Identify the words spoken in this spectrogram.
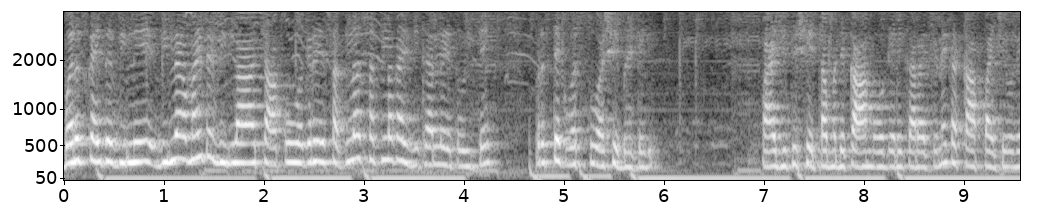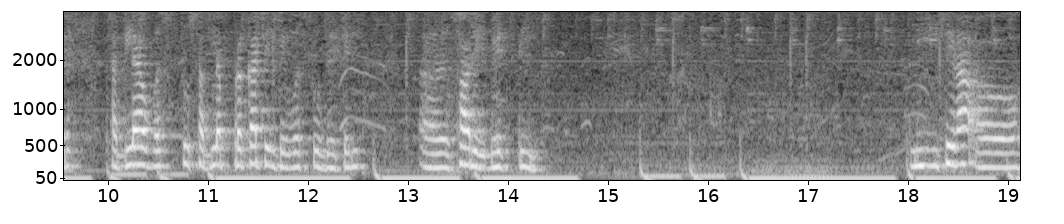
बरंच काही तर विले विला माहीत आहे विला चाकू वगैरे सगळं सगळं काही विकायला येतो इथे. प्रत्येक वस्तू अशी भेटेल. पाहिजे ते शेतामध्ये काम वगैरे करायचे नाही का कापायचे वगैरे. सगळ्या वस्तू सगळ्या प्रकारच्या इथे वस्तू भेटेल. सॉरी भेटतील. मी इथे ना अं,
